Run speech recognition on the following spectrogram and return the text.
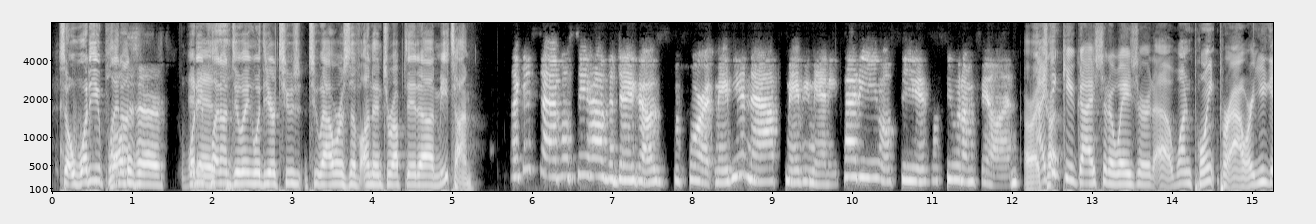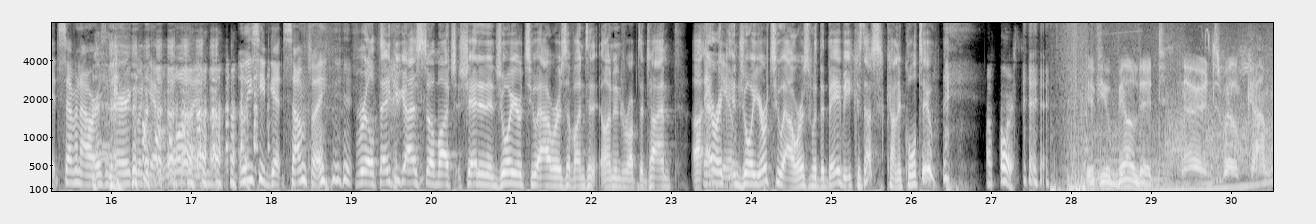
So, what do you plan Well on? deserved. What do It you plan on doing with your two two hours of uninterrupted uh, me time? Like I said, we'll see how the day goes before it. Maybe a nap, maybe mani petty. We'll see. We'll see what I'm feeling. All right, I think you guys should have wagered uh, one point per hour. You'd get seven hours, and Eric would get one. At least he'd get something. For real, thank you guys so much. Shannon, enjoy your two hours of un- uninterrupted time. Uh, Thank Eric, you. enjoy your two hours with the baby because that's kind of cool too. Of course. If you build it, nerds will come.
